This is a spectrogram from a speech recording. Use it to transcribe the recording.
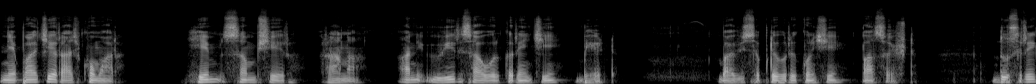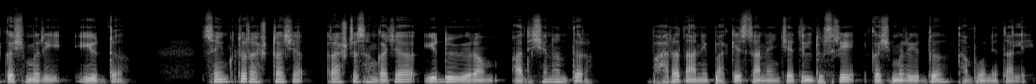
नेपाळचे राजकुमार हेम समशेर राणा आणि वीर सावरकर यांची भेट. बावीस सप्टेंबर एकोणीसशे पासष्ट दुसरे काश्मीरी युद्ध. संयुक्त राष्ट्राच्या राष्ट्रसंघाच्या युद्धविराम आदेशानंतर भारत आणि पाकिस्तान यांच्यातील दुसरे काश्मीर युद्ध थांबवण्यात आले.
